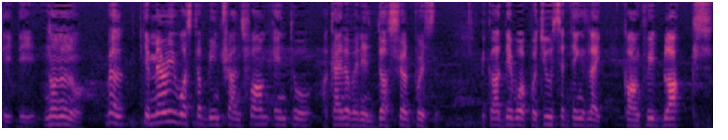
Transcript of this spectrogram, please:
the, the, no, no, no. Well, Timehri was to being transformed into a kind of an industrial prison because they were producing things like concrete blocks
